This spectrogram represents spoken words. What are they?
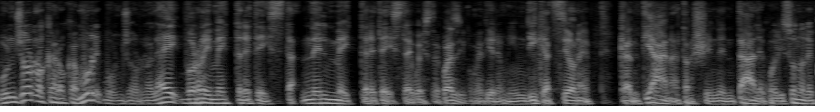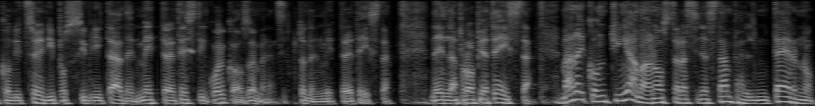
Buongiorno caro Camurri, buongiorno a lei. Vorrei mettere testa nel mettere testa, e questa è quasi come dire un'indicazione kantiana, trascendentale, quali sono le condizioni di possibilità del mettere testa in qualcosa, ma innanzitutto nel mettere testa nella propria testa. Ma noi continuiamo la nostra rassegna stampa all'interno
